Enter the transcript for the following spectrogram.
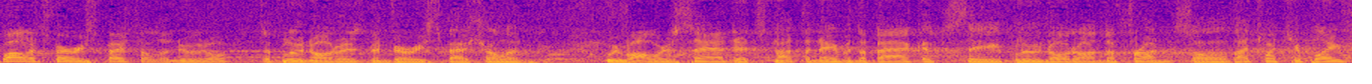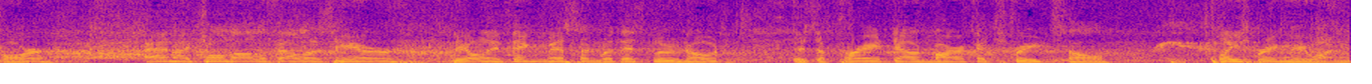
Well, it's very special. The new, the Blue Note has been very special, and we've always said it's not the name in the back; it's the Blue Note on the front. So that's what you play for. And I told all the fellas here, the only thing missing with this Blue Note is a parade down Market Street. So please bring me one.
